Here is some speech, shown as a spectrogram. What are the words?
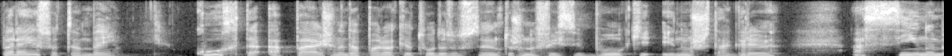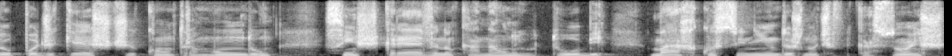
Para isso também, Curta a página da Paróquia Todos os Santos no Facebook e no Instagram. Assina o meu podcast Contra Mundo. Se inscreve no canal no YouTube. Marca o sininho das notificações.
